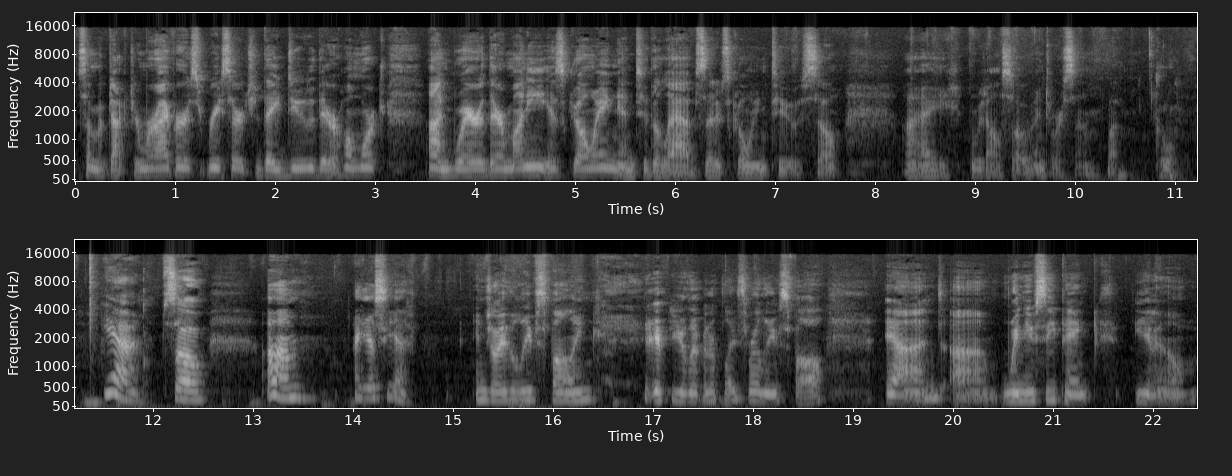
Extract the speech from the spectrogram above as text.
some of Dr. Mariver's research. They do their homework on where their money is going and to the labs that it's going to. So I would also endorse them. But cool. yeah, so um, I guess yeah, enjoy the leaves falling if you live in a place where leaves fall, and um, when you see pink, you know,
